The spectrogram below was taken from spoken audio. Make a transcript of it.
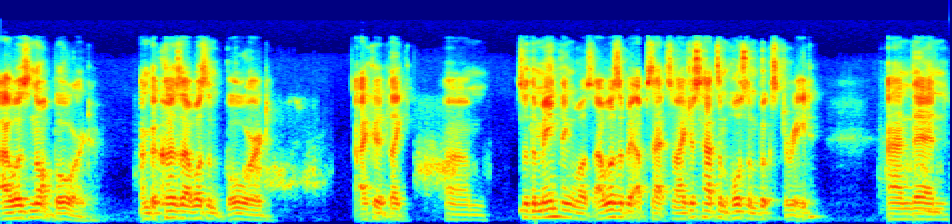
I was not bored. And because I wasn't bored, I could like um so the main thing was I was a bit upset, so I just had some wholesome books to read. And then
